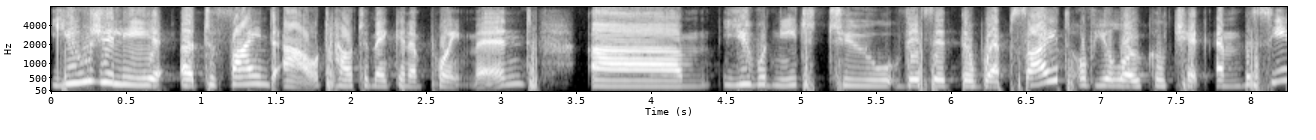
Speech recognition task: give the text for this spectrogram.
usually uh, to find out how to make an appointment, um, you would need to visit the website of your local Czech embassy.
